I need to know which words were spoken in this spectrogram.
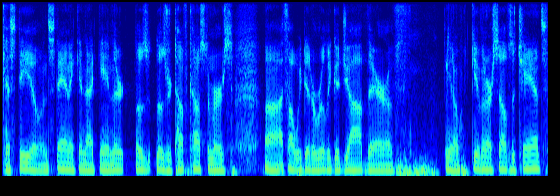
Castillo and Stanek in that game. They're, those those are tough customers. Uh, I thought we did a really good job there of you know, giving ourselves a chance.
